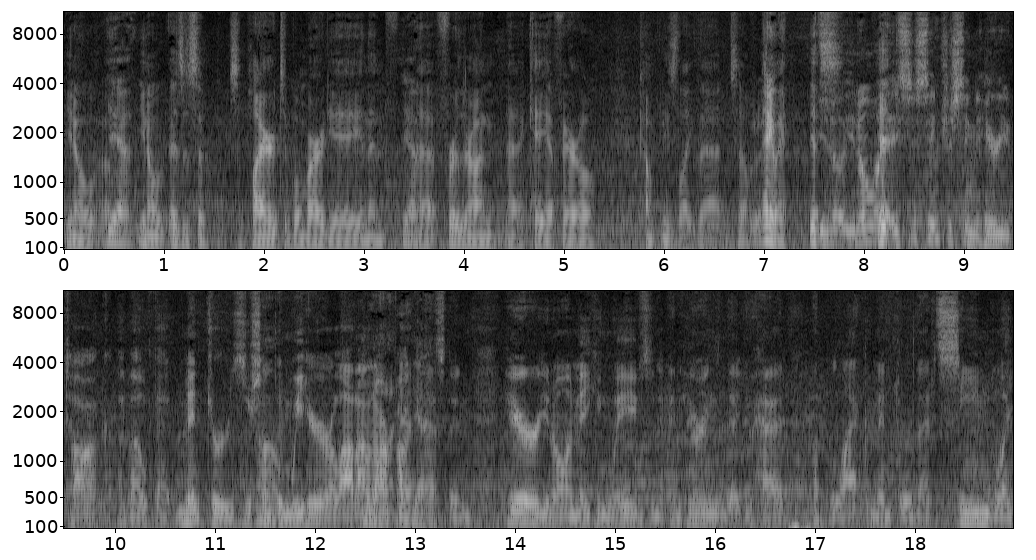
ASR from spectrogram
you know, uh, Yeah. you know, as a sup- supplier to Bombardier, and then Yeah. uh, further on uh, KF Aero, companies like that. So anyway, it's you know, you know what? it- it's just interesting to hear you talk about that. Mentors are something we hear a lot on Oh. A our lot, yeah. podcast, and here, you know, on Making Waves, and, and hearing that you had a black mentor that seemed like,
